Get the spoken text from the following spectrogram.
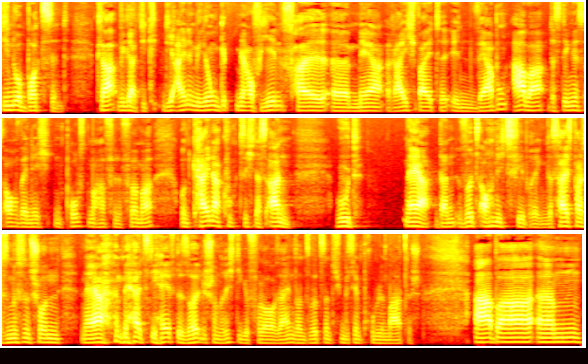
die nur Bots sind. Klar, wie gesagt, die, die eine Million gibt mir auf jeden Fall äh, mehr Reichweite in Werbung. Aber das Ding ist auch, wenn ich einen Post mache für eine Firma und keiner guckt sich das an, gut, naja, dann wird es auch nichts viel bringen. Das heißt, es müssen schon, naja, mehr als die Hälfte sollten schon richtige Follower sein, sonst wird es natürlich ein bisschen problematisch. Aber ähm,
